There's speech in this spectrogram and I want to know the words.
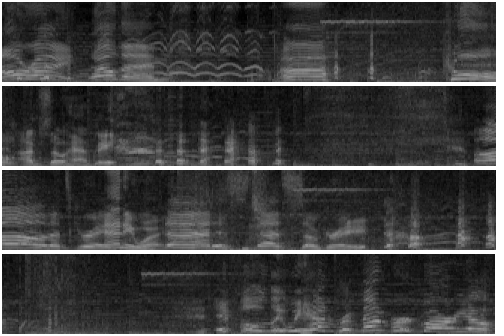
All right. Well then. Uh. Cool. I'm so happy. oh, that's great. Anyway. that is that's so great. if only we had remembered Mario.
